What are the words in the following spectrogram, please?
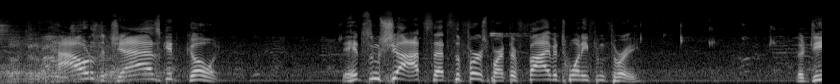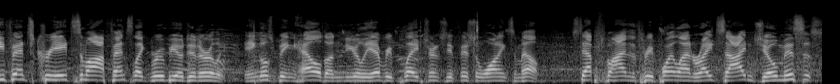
How do the Jazz get going? They hit some shots. That's the first part. They're 5 of 20 from three. Their defense creates some offense like Rubio did early. Ingles being held on nearly every play turns the official wanting some help. Steps behind the three point line right side, and Joe misses.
